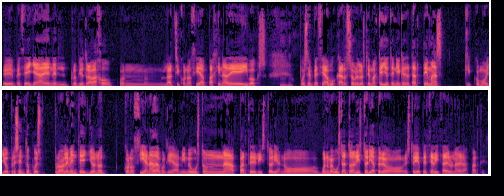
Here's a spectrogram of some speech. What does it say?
eh, empecé ya en el propio trabajo con la archiconocida página de iVox, pues empecé a buscar sobre los temas que yo tenía que tratar. Temas que como yo presento, pues probablemente yo no conocía nada, porque a mí me gusta una parte de la historia. No, bueno, me gusta toda la historia, pero estoy especializado en una de las partes.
